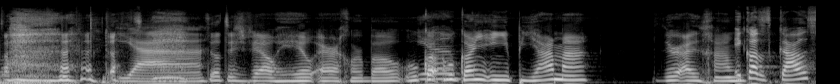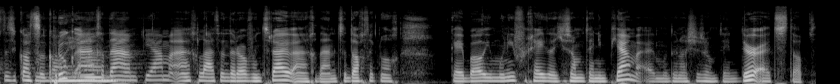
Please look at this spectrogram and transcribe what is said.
Ja. Dat is wel heel erg hoor, Bo. Hoe, Ja. kan, hoe kan je in je pyjama de deur uitgaan? Ik had het koud, dus ik had Dat mijn broek aangedaan, pyjama aangelaten en daarover een trui aangedaan. En toen dacht ik nog, oké Bo, je moet niet vergeten dat je zo meteen die pyjama uit moet doen als je zo meteen de deur uitstapt.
